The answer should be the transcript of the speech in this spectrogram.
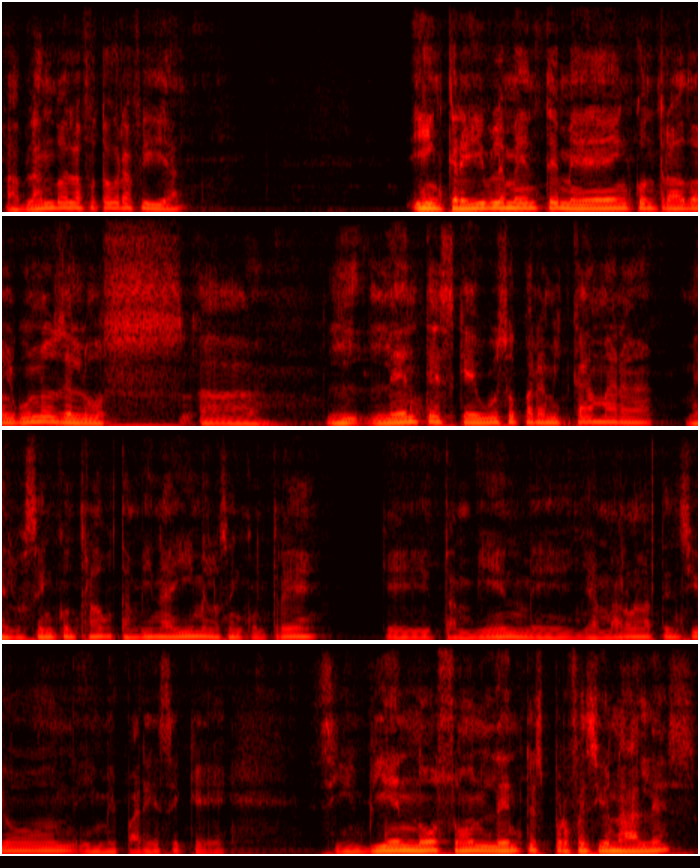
hablando de la fotografía, increíblemente me he encontrado algunos de los ah, lentes que uso para mi cámara, me los he encontrado también ahí, me los encontré que también me llamaron la atención y me parece que si bien no son lentes profesionales,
